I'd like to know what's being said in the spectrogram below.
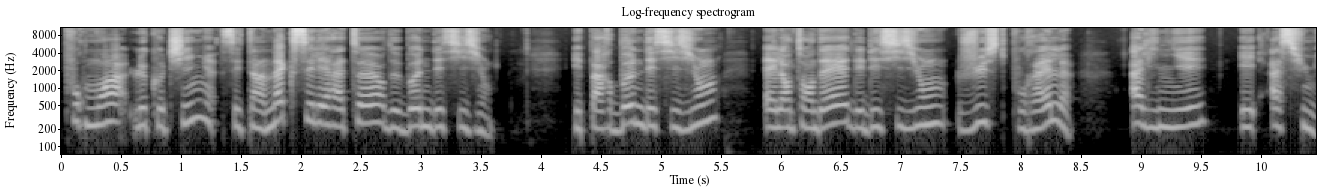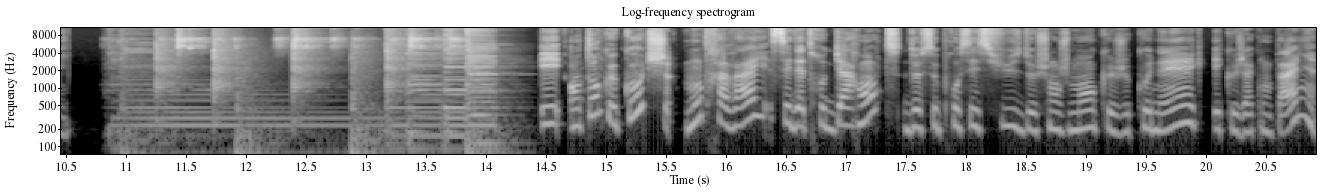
pour moi, le coaching, c'est un accélérateur de bonnes décisions. Et par bonnes décisions, elle entendait des décisions justes pour elle, alignées et assumées. Et en tant que coach, mon travail, c'est d'être garante de ce processus de changement que je connais et que j'accompagne,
